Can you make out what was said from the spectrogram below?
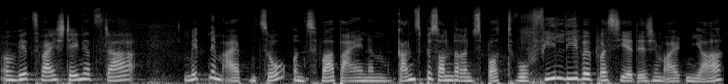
Und wir zwei stehen jetzt da mitten im Alpenzoo und zwar bei einem ganz besonderen Spot, wo viel Liebe passiert ist im alten Jahr,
